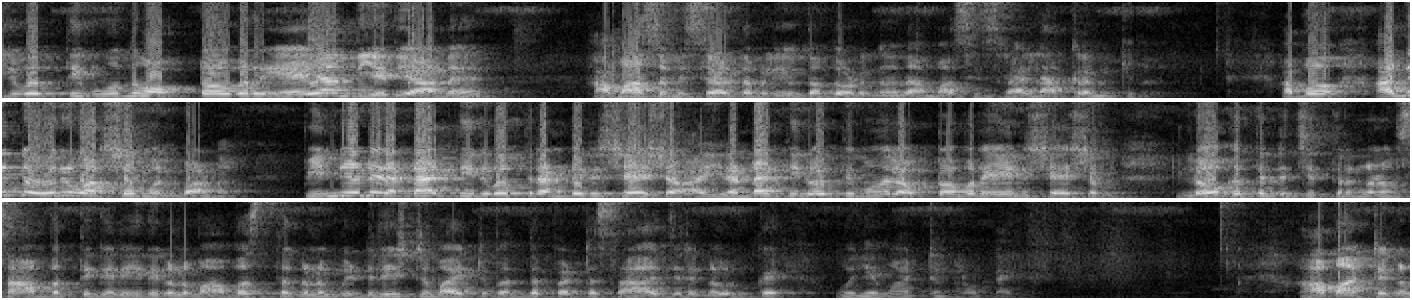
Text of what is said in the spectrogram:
ഇരുപത്തി മൂന്ന് ഒക്ടോബർ ഏഴാം തീയതിയാണ് ഹമാസും ഇസ്രായേൽ തമ്മിൽ യുദ്ധം തുടങ്ങുന്നത് ഹമാസ് ഇസ്രായേലിനെ ആക്രമിക്കുന്നത്. അപ്പോൾ അതിന്റെ ഒരു വർഷം മുൻപാണ്. പിന്നീട് രണ്ടായിരത്തി ഇരുപത്തിരണ്ടിന് ശേഷം രണ്ടായിരത്തി ഇരുപത്തി മൂന്നിൽ ഒക്ടോബർ ഏഴിന് ശേഷം ലോകത്തിന്റെ ചിത്രങ്ങളും സാമ്പത്തിക രീതികളും അവസ്ഥകളും മിഡിൽ ഈസ്റ്റുമായിട്ട് ബന്ധപ്പെട്ട സാഹചര്യങ്ങൾക്കൊക്കെ വലിയ മാറ്റങ്ങളുണ്ടായി. ആ മാറ്റങ്ങൾ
